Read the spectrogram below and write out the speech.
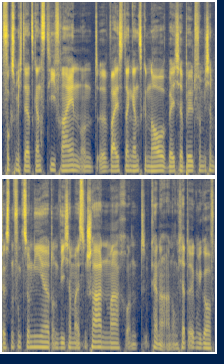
fuchs mich da jetzt ganz tief rein und äh, weiß dann ganz genau, welcher Bild für mich am besten funktioniert und wie ich am meisten Schaden mache und keine Ahnung. Ich hatte irgendwie gehofft,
